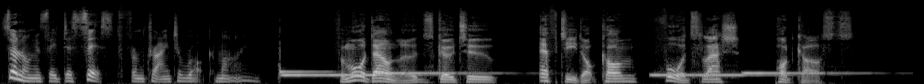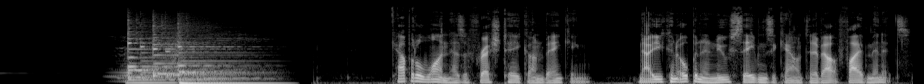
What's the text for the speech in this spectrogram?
so long as they desist from trying to rock mine. For more downloads, go to ft.com forward slash podcasts. Capital One has a fresh take on banking. Now you can open a new savings account in about five minutes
